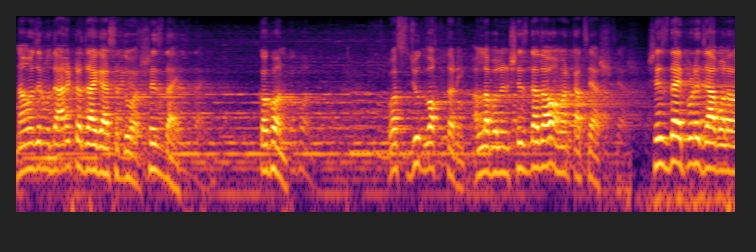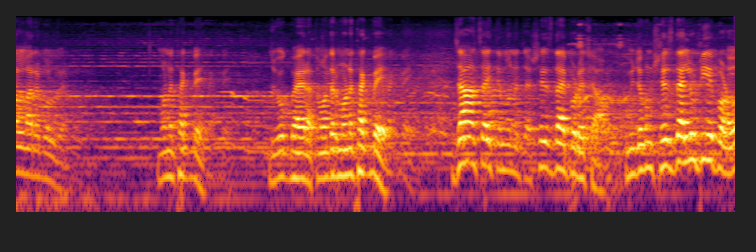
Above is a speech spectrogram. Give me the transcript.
নামাজের মধ্যে আরেকটা জায়গা আছে দোয়ার, সেজদায়। কখন? ওয়াসজুদ ওয়াক্তারিব আল্লাহ বলেন, সেজদা দাও, আমার কাছে আস। সেজদায় পড়ে যা বলার আল্লাহরে বলবেন মনে থাকবে? যুবক ভাইয়েরা, তোমাদের মনে থাকবে? যা চাইতে মনে চায়, সেজদায় পড়ে চাও। তুমি যখন সেজদায় লুটিয়ে পড়ো,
